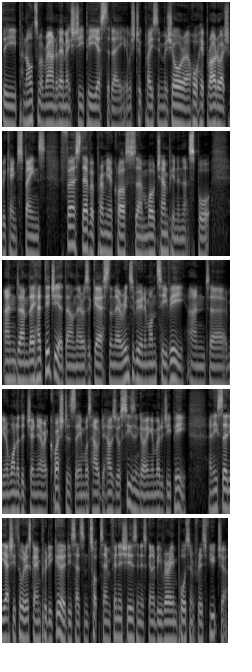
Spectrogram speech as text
the penultimate round of MXGP yesterday, which took place in Maggiora. Jorge Prado actually became Spain's first ever Premier Class um, world champion in that sport and um, they had Diggia down there as a guest, and they were interviewing him on TV. And uh, you know, one of the generic questions to him was, "How how's your season going in MotoGP?" And he said he actually thought it's going pretty good. He's had some top ten finishes, and it's going to be very important for his future.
